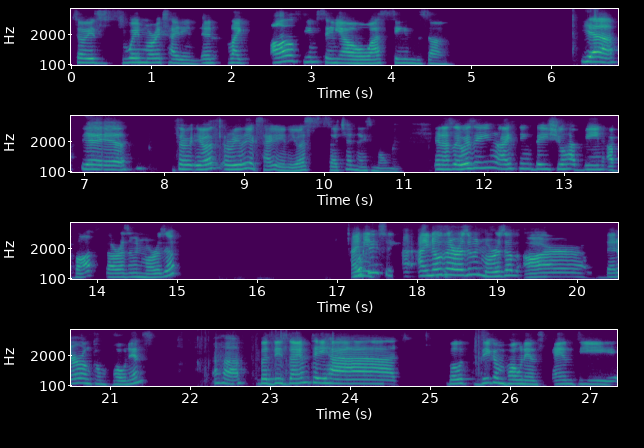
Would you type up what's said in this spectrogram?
so it's way more exciting. And like all of Team Semya was singing the song, Yeah, yeah, yeah. so it was really exciting. It was such a nice moment. And as I was saying, I think they should have been above Tarasova and Morozov. I okay, mean, so, I- I know that Razov and Morozov are better on components, uh-huh. but this time they had both the components and the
